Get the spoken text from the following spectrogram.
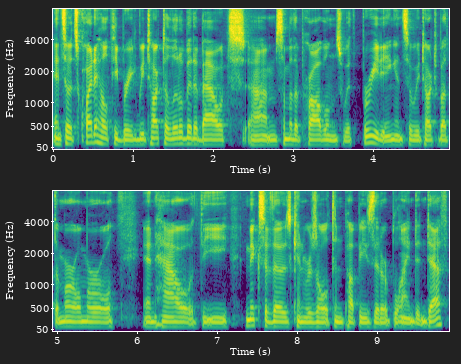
And so it's quite a healthy breed. We talked a little bit about um, some of the problems with breeding. And so we talked about the Merle Merle and how the mix of those can result in puppies that are blind and deaf.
